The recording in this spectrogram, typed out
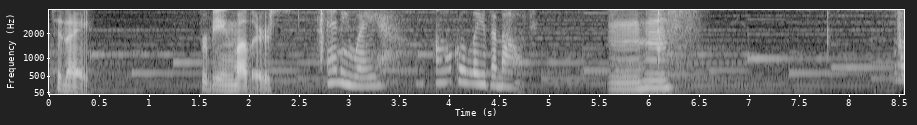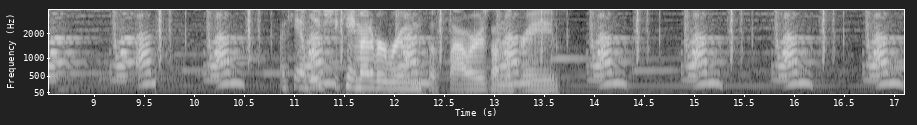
tonight for being mothers. Anyway, I'll go lay them out. Mm-hmm. Um, um, I can't believe um, she came out of her room um, to put flowers on the um, grave. um, um, um, um.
